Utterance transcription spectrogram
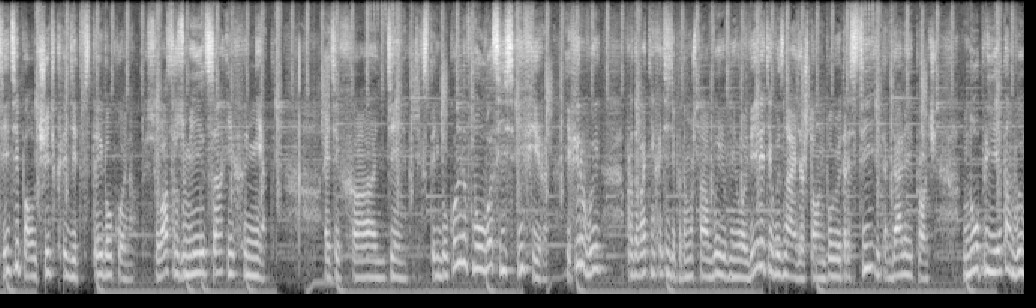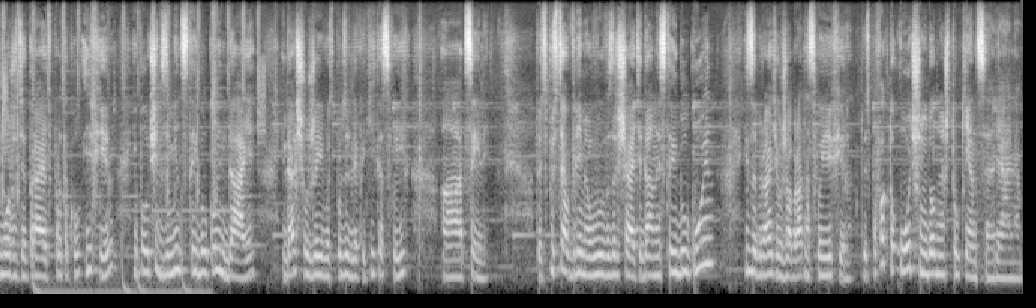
хотите получить кредит в стейблкоинах, то есть у вас, разумеется, их нет, этих э, денег, этих стейблкоинов, но у вас есть эфиры. Эфир вы продавать не хотите, потому что вы в него верите, вы знаете, что он будет расти и так далее и прочее. Но при этом вы можете отправить в протокол эфир и получить взамен стейблкоин DAI, и дальше уже его использовать для каких-то своих э, целей. То есть спустя время вы возвращаете данный стейблкоин и забираете уже обратно свои эфиры. То есть по факту очень удобная штукенция реально.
